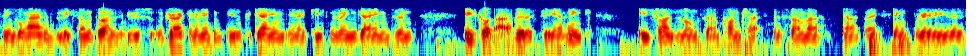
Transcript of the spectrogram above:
single-handedly. Sometimes he was sort of dragging them in, into game, you know, keeping them in games, and he's got that ability. I think he signed a long-term contract in the summer. You know, I don't think really there's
